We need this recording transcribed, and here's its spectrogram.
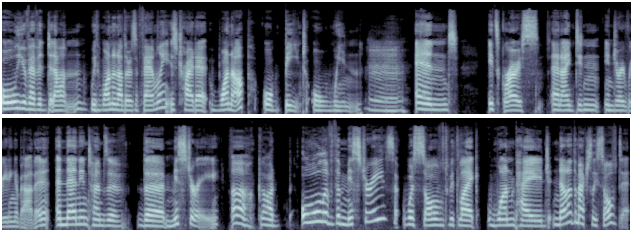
All you've ever done with one another as a family is try to one up or beat or win. Mm. And it's gross. And I didn't enjoy reading about it. And then in terms of the mystery, oh God, all of the mysteries were solved with like one page. None of them actually solved it.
